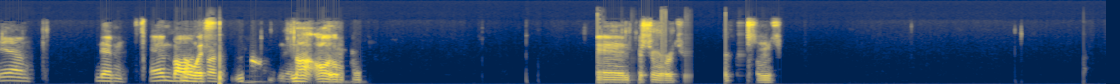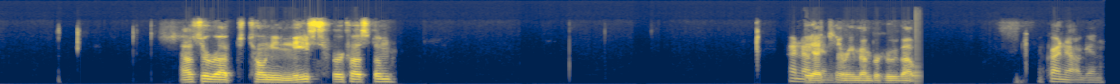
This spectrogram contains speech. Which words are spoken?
then, um, then, and No, it's not all of them. And Christian were two customs. I also repped Tony Nese for custom. Yeah, I can't remember who that was. I'm crying out again.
